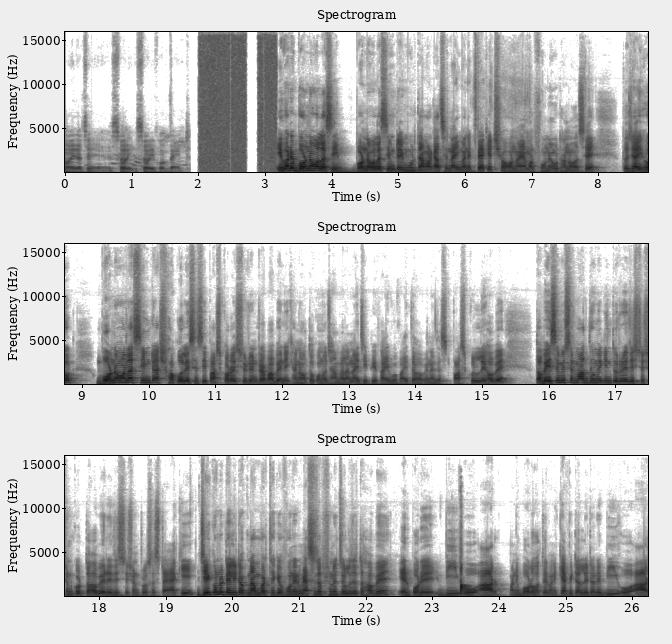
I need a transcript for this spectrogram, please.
নয়েজ আছে। সরি সরি ফর দ্যাট এবারে বর্ণমালা সিম। বর্ণমালা সিমটা এই মুহূর্তে আমার কাছে নাই মানে প্যাকেট সহ নয় আমার ফোনে ওঠানো আছে। তো যাই হোক, বর্ণমালা সিমটা সকল এসএসসি পাস করা স্টুডেন্টরা পাবেন। এখানে অত কোনো ঝামেলা নাই জিপি ফাইভও পাইতে হবে না জাস্ট পাস করলেই হবে। তবে এস এম এস এর মাধ্যমে কিন্তু রেজিস্ট্রেশন করতে হবে রেজিস্ট্রেশন প্রসেসটা একই। যে কোনো টেলিটক নাম্বার থেকে ফোনের মেসেজ অপশনে চলে যেতে হবে। এরপরে বি ও আর মানে বড় হাতের মানে ক্যাপিটাল লেটারে বি ও আর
